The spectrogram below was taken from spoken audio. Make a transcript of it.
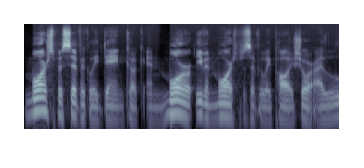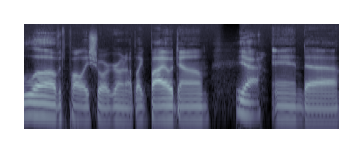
more specifically Dane Cook and more even more specifically Pauly Shore. I loved Pauly Shore growing up like Bio-Dome yeah. and uh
